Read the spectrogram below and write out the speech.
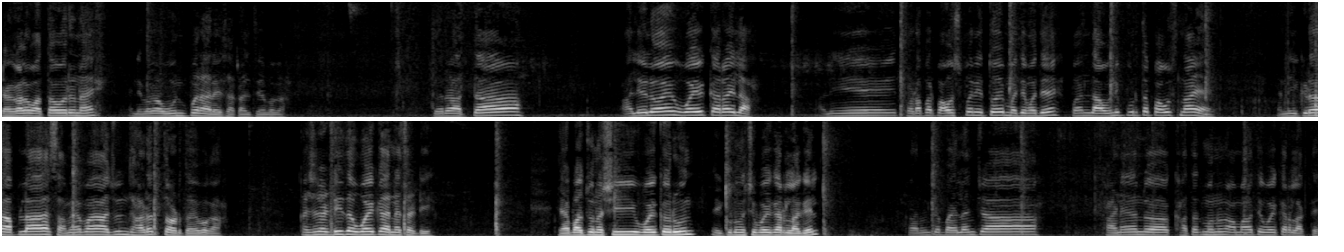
ढगाळ वातावरण आहे. आणि बघा ऊन पण आलं आहे सकाळचं बघा. तर आता आलेलो आहे वय करायला. आणि थोडाफार पाऊस पण येतो आहे मध्ये मध्ये पण लावणीपुरता पाऊस नाही आहे. आणि इकडं आपला सम्याबा अजून झाडच तोडतोय बघा. कशासाठी? तर वय करण्यासाठी. या बाजून अशी वय करून इकडून अशी वय करायला लागेल. कारण त्या बैलांच्या खाण्या खातात म्हणून आम्हाला ते वय करायला लागते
